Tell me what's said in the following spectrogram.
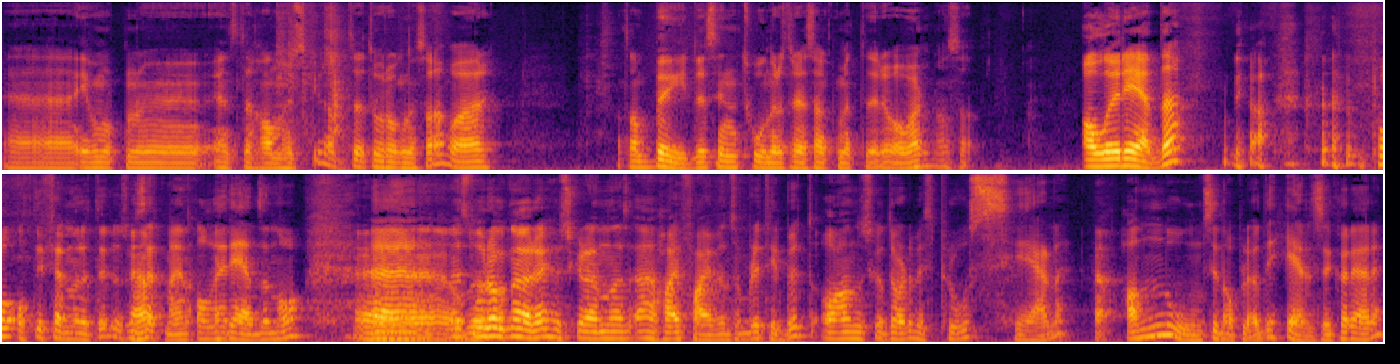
eh, Ivar Morten uh, eneste han husker at Tor Hogne sa, var at han bøyde sin 203 cm over den. Altså allerede. Ja, på 85 minutter. Du skal Ja. sette meg inn allerede nå. Eh, Eh, mens Tor Hogne Øre husker den eh, high fiven som blir tilbudt, og han husker at det var det mest provoserende Ja. han noensinne opplevde i hele sin karriere.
